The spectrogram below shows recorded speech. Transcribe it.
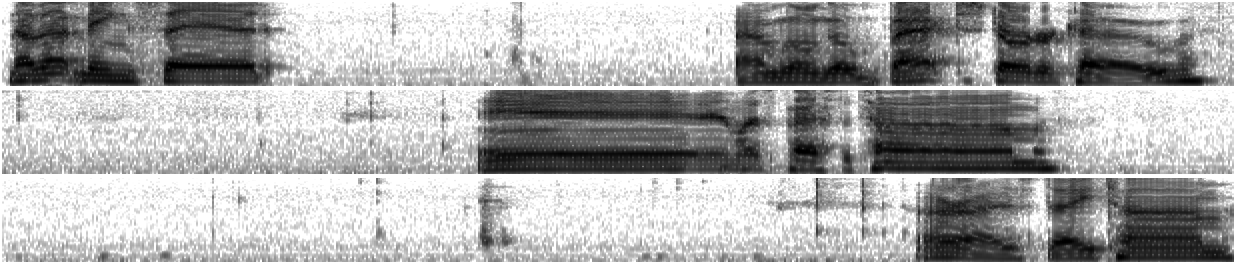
Now, that being said, I'm going to go back to Starter Cove. And let's pass the time. Alright, it's daytime.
